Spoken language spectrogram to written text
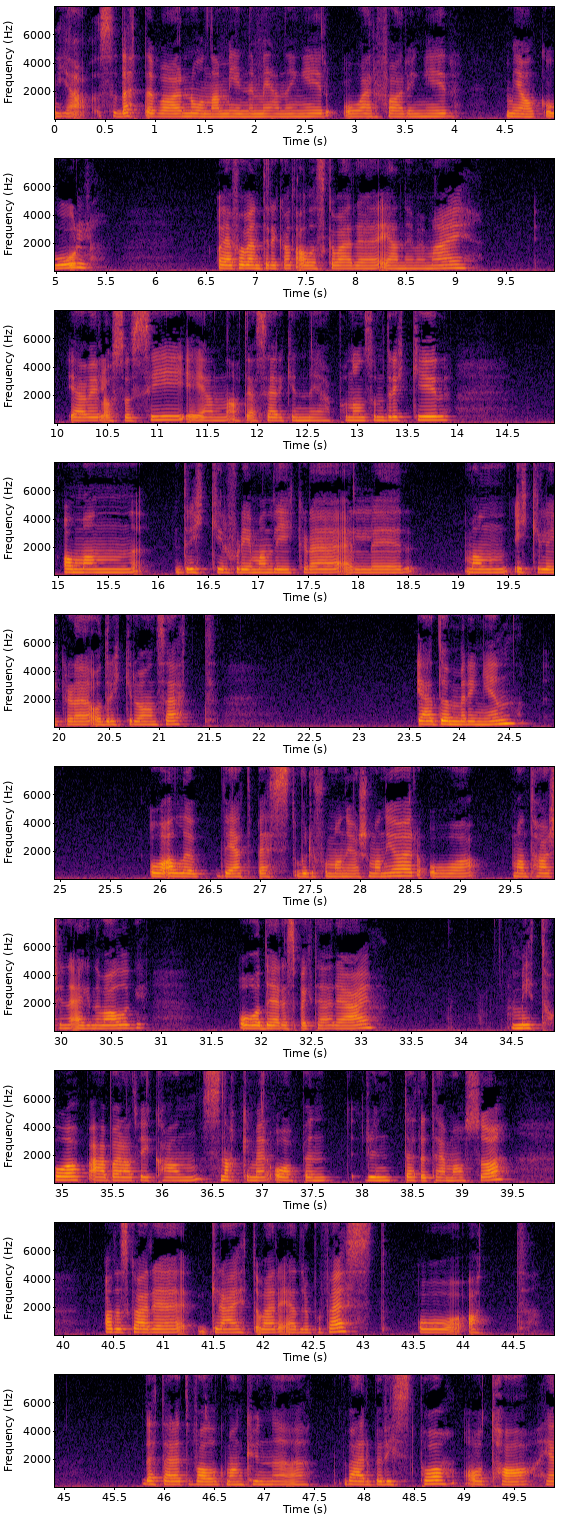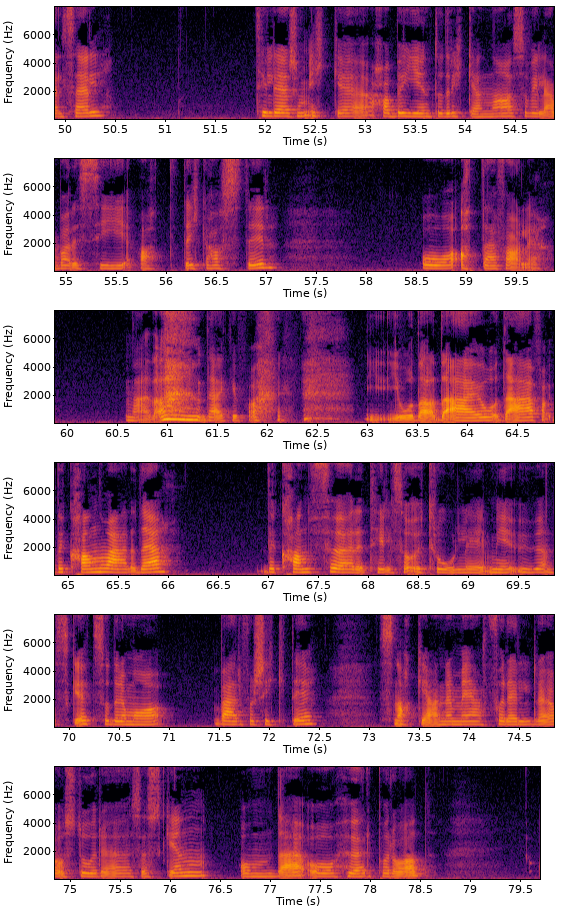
Ja, så dette var noen av mine meninger og erfaringer med alkohol. Og jeg forventer ikke at alle skal være enige med meg. Jeg vil også si igjen at jeg ser ikke ned på noen som drikker. om man drikker fordi man liker det, eller man ikke liker det og drikker uansett. Jeg dømmer ingen, og alle vet best hvorfor man gjør som man gjør, og man tar sine egne valg, og det respekterer jeg. Mitt håp er bare at vi kan snakke mer åpent rundt dette temaet også. At det skal være greit å være edru på fest, og at dette er et valg man kunne være bevisst på og ta helt selv. Til dere som ikke har begynt å drikke ennå, så vil jeg bare si at det ikke haster, og at det er farlig. Nei da, det er ikke farlig. Jo da, det er jo det, er, det kan være det. Det kan føre til så utrolig mye uønsket, så dere må være forsiktige. Snakk gjerne med foreldre og store søsken om det, og hør på råd.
